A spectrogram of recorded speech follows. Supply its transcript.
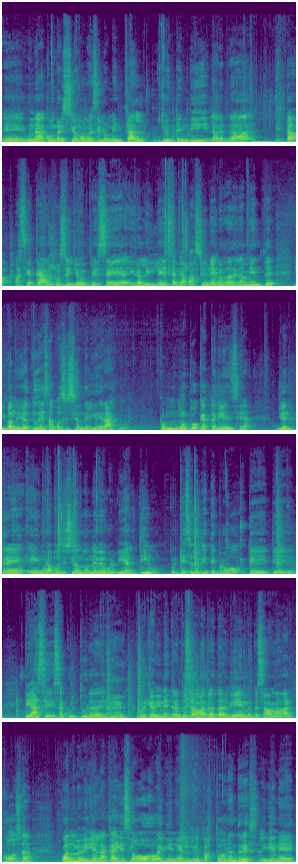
eh, una conversión, vamos a decirlo, mental. Yo entendí, la verdad está hacia acá. Entonces yo empecé a ir a la iglesia, me apasioné verdaderamente y cuando yo tuve esa posición de liderazgo, con muy poca experiencia, yo entré en una posición donde me volví altivo, porque eso es lo que te, provo te, te, te hace esa cultura de... Porque a mí me empezaron a tratar bien, me empezaban a dar cosas. Cuando me veía en la calle decía, oh, ahí viene el, el pastor Andrés, ahí viene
